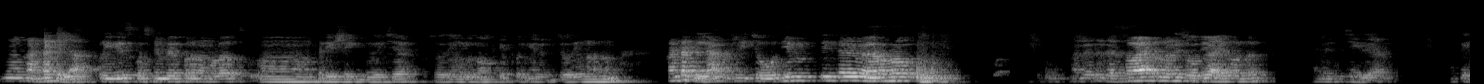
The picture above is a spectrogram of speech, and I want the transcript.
ഞാൻ കണ്ടിട്ടില്ല. പ്രീവിയസ് ക്വസ്റ്റ്യൻ പേപ്പർ നമ്മൾ പരീക്ഷയ്ക്ക് ഉപയോഗിച്ച ചോദ്യങ്ങൾ നോക്കിയപ്പോൾ ഇങ്ങനെ ചോദ്യങ്ങളൊന്നും കണ്ടിട്ടില്ല. പക്ഷേ ഈ ചോദ്യത്തിന്റെ വേറൊരു നല്ലൊരു രസമായിട്ടുള്ളൊരു ചോദ്യം ആയതുകൊണ്ട് ഞാൻ ഇത് ചെയ്തതാണ്. ഓക്കെ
